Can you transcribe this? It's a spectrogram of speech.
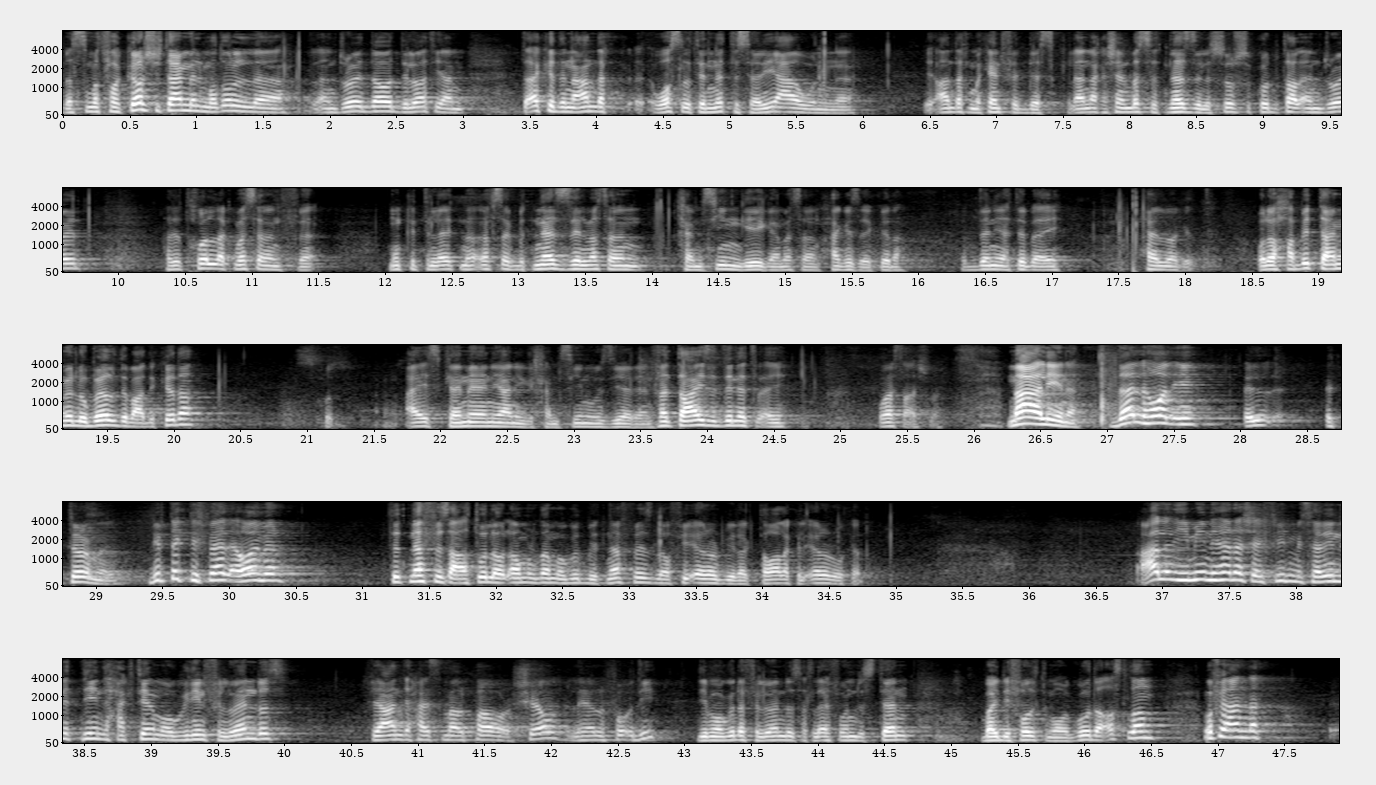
بس ما تفكرش تعمل موضوع ال- ال Android دوت دلوقتي يعني تأكد إن عندك وصلة النت سريعة وإن عندك مكان في ال disk. لأنك عشان بس تنزل ال source code بتاع ال Android هتدخل لك مثلا في ممكن تلاقي نفسك بتنزل مثلا 50 جيجا مثلا حاجة زي كده. الدنيا هتبقى إيه؟ حلوة جدا. ولو حبيت تعمل له build بعد كده عايز كمان يعني 50 وزيادة يعني. فأنت عايز الدنيا تبقى إيه؟ واسعة شوية. ما علينا. ده اللي هو الإيه؟ ال- ال terminal دي بتكتب فيها الأوامر. تتنفذ على طول لو الأمر ده موجود بيتنفذ لو في error بيطلع لك ال error وكده. على اليمين هنا شايفين مثالين اتنين لحاجتين موجودين في ال Windows. في عندي حاجة اسمها ال PowerShell اللي هي اللي فوق دي. دي موجودة في ال Windows هتلاقيها في Windows 10 by default موجودة أصلا. وفي عندك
